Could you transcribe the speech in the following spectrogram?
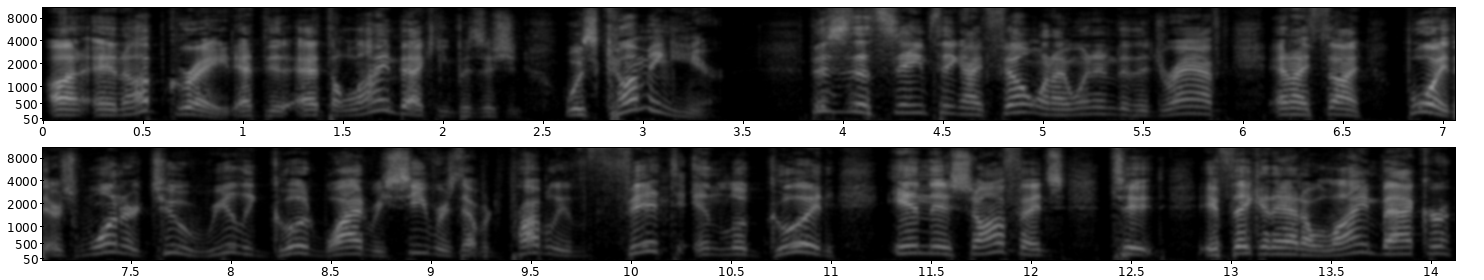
uh, an upgrade at the at the linebacking position, was coming here. This is the same thing I felt when I went into the draft and I thought, boy, there's one or two really good wide receivers that would probably fit and look good in this offense to if they could add a linebacker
